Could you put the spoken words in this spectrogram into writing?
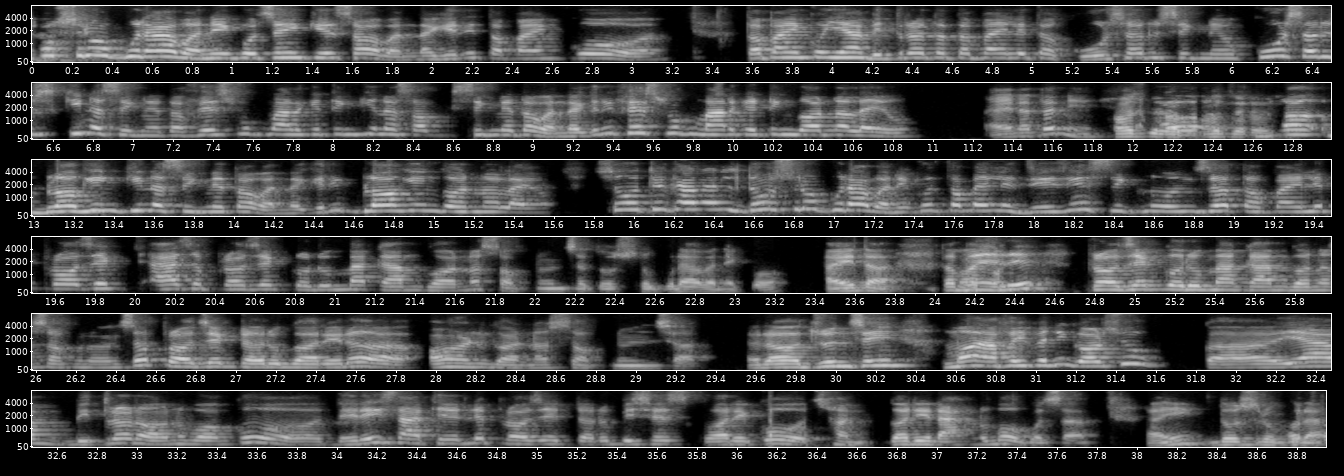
दोस्रो कुरा भनेको चाहिँ के छ भन्दाखेरि तपाईँको तपाईँको यहाँभित्र त तपाईँले त कोर्सहरू सिक्ने हो। कोर्सहरू किन सिक्ने त? फेसबुक मार्केटिङ किन सिक्ने त भन्दाखेरि फेसबुक मार्केटिङ गर्नलाई हो। होइन त नि? ब्लगिङ किन सिक्ने त भन्दाखेरि ब्लगिङ गर्नलाई हो। सो त्यो कारणले दोस्रो कुरा भनेको तपाईँले जे जे सिक्नुहुन्छ तपाईँले प्रोजेक्ट एज अ प्रोजेक्टको रूपमा काम गर्न सक्नुहुन्छ दोस्रो कुरा भनेको है त? तपाईँले प्रोजेक्टको रूपमा काम गर्न सक्नुहुन्छ प्रोजेक्टहरू गरेर अर्न गर्न सक्नुहुन्छ। र जुन चाहिँ म आफै पनि गर्छु यहाँभित्र रहनुभएको धेरै साथीहरूले प्रोजेक्टहरू विशेष गरेको छन् गरिराख्नु भएको छ है? दोस्रो कुरा।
